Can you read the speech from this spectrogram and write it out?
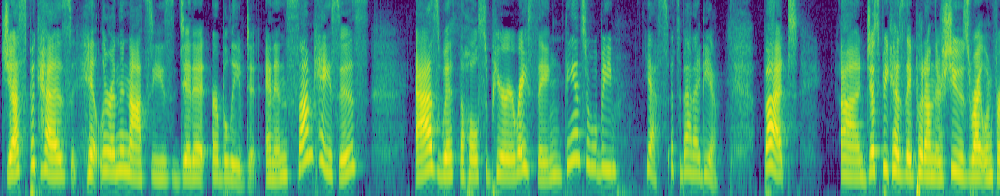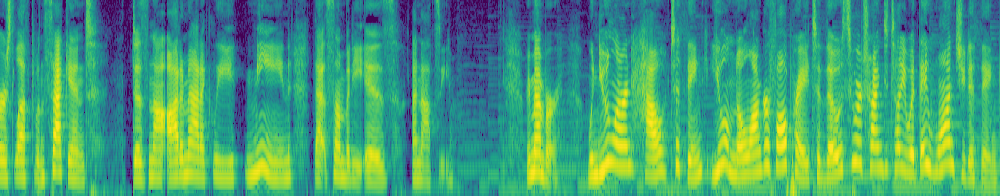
just because Hitler and the Nazis did it or believed it? And in some cases, as with the whole superior race thing, the answer will be yes, it's a bad idea. But uh, just because they put on their shoes right when first, left when second, does not automatically mean that somebody is a Nazi. Remember, when you learn how to think, you will no longer fall prey to those who are trying to tell you what they want you to think.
